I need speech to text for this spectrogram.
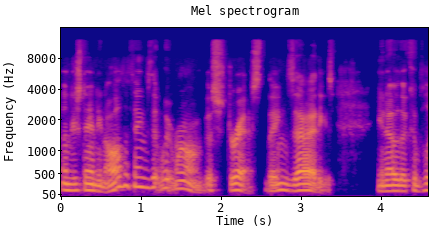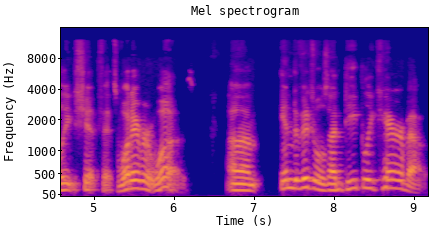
understanding all the things that went wrong, the stress, the anxieties, you know, the complete shit fits, whatever it was, um, individuals I deeply care about,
